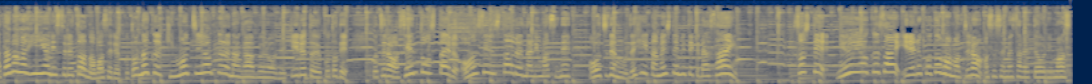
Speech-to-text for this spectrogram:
頭がひんやりするとのぼせることなく気持ちよく長風呂できるということでこちらは銭湯スタイル温泉スタイルになりますね。お家でもぜひ試してみてください。そして入浴剤入れることももちろんおすすめされております。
